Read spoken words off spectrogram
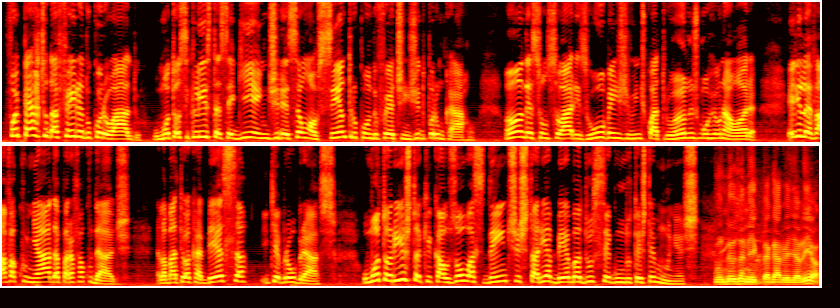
Foi perto da Feira do Coroado. O motociclista seguia em direção ao centro quando foi atingido por um carro. Anderson Soares Rubens, de 24 anos, morreu na hora. Ele levava a cunhada para a faculdade. Ela bateu a cabeça e quebrou o braço. O motorista que causou o acidente estaria bêbado, segundo testemunhas. Os meus amigos pegaram ele ali, ó.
